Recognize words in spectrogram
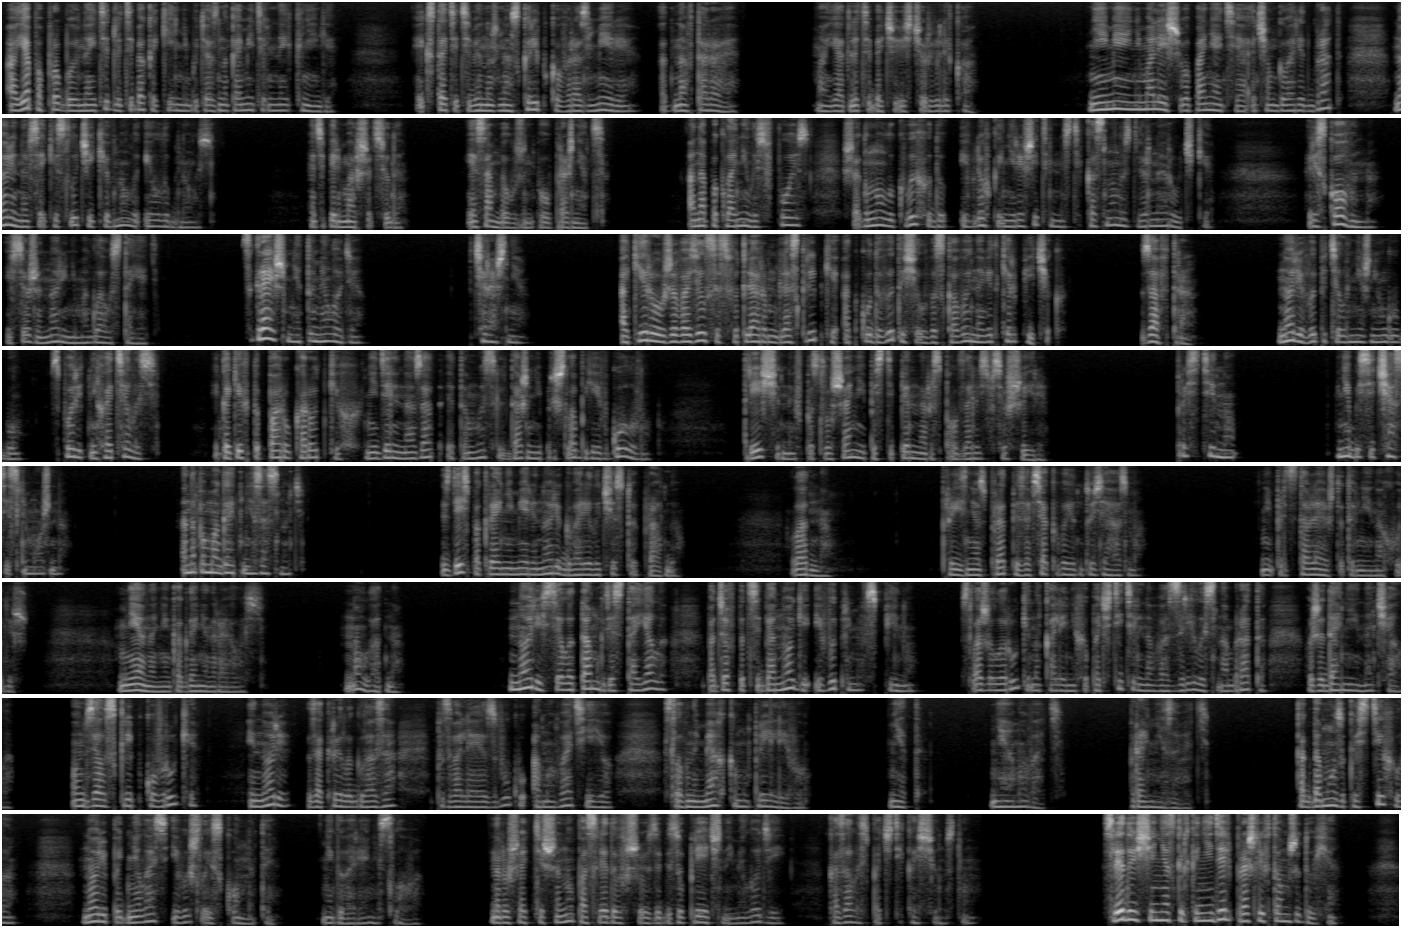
А я попробую найти для тебя какие-нибудь ознакомительные книги. И, кстати, тебе нужна скрипка в размере одна-вторая. Моя для тебя чересчур велика». Не имея ни малейшего понятия, о чем говорит брат, Нори на всякий случай кивнула и улыбнулась. «А теперь марш отсюда. Я сам должен поупражняться». Она поклонилась в пояс, шагнула к выходу и в легкой нерешительности коснулась дверной ручки. Рискованно, и все же Нори не могла устоять. «Сыграешь мне ту мелодию?» «Вчерашнюю». Акира уже возился с футляром для скрипки, откуда вытащил восковой на вид кирпичик. «Завтра». Нори выпятила нижнюю губу. Спорить не хотелось, и каких-то пару коротких недель назад эта мысль даже не пришла бы ей в голову. Трещины в послушании постепенно расползались все шире. «Прости, но мне бы сейчас, если можно. Она помогает мне заснуть». Здесь, по крайней мере, Нори говорила чистую правду. «Ладно», — произнес брат безо всякого энтузиазма. «Не представляю, что ты в ней находишь. Мне она никогда не нравилась. Ну ладно. Нори села там, где стояла, поджав под себя ноги и выпрямив спину. Сложила руки на коленях и почтительно воззрилась на брата в ожидании начала. Он взял скрипку в руки, и Нори закрыла глаза, позволяя звуку омывать ее, словно мягкому приливу. Нет, не омывать, пронизывать. Когда музыка стихла, Нори поднялась и вышла из комнаты не говоря ни слова. Нарушать тишину, последовавшую за безупречной мелодией, казалось почти кощунством. Следующие несколько недель прошли в том же духе.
